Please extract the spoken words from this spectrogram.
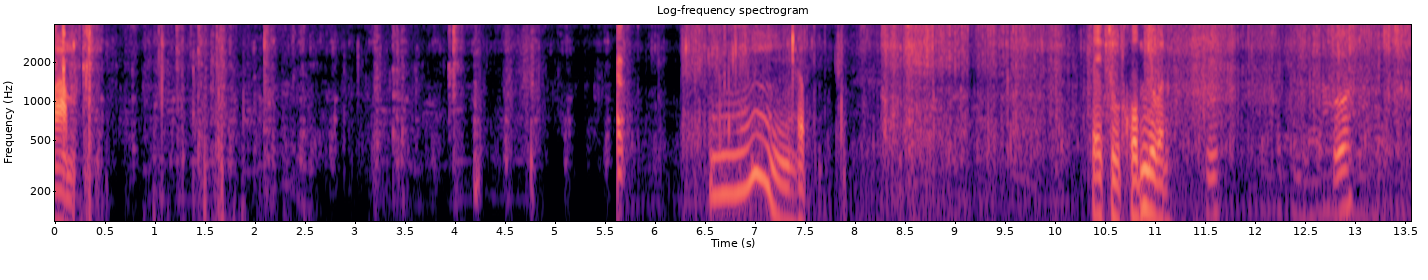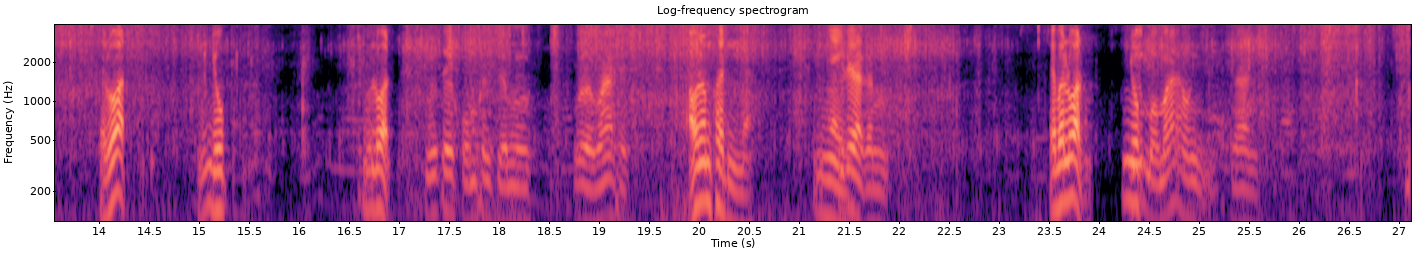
มามอืมครับ ใส่สูตรขมอยู่กันโอ้แต่รวดมัน ยุบยุบรวดมึงเคยผมเคยเจียมหนึ่งเบื่อมากเลยเอาน้ำเพิ่นนะไงที่แรกกันไอ้บรวดยุบหมอมาเอางานใบ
